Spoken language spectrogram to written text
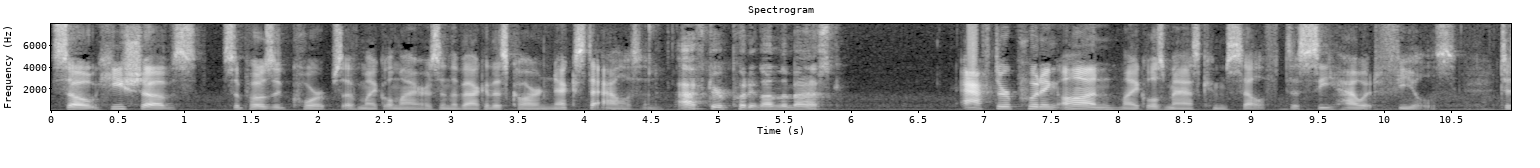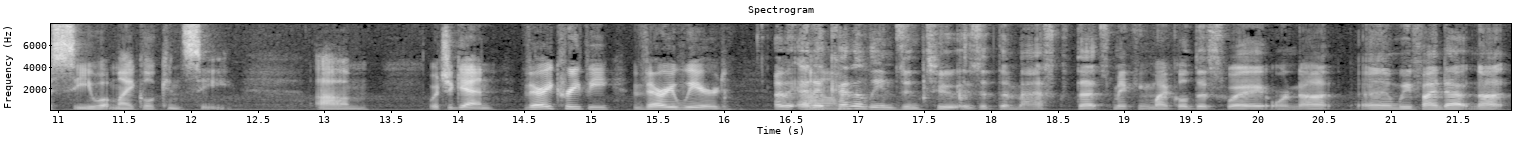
So he shoves supposed corpse of Michael Myers in the back of this car next to Allison After putting on the mask, after putting on Michael's mask himself to see how it feels, to see what Michael can see. Um, which again, very creepy, very weird. I mean, and it Um, kind of leans into is it the mask that's making Michael this way or not? And we find out not.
